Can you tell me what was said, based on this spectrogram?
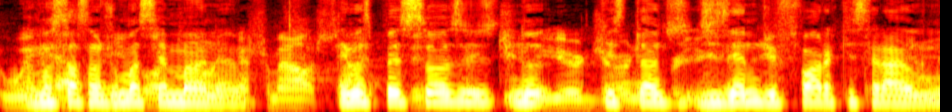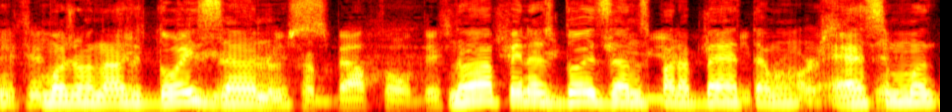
é uma situação de uma semana. Temos pessoas que estão dizendo de fora que será uma jornada de dois anos. Não é apenas dois anos para Bethel, essa é uma,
